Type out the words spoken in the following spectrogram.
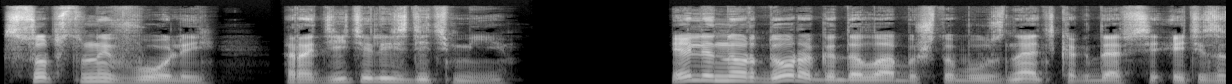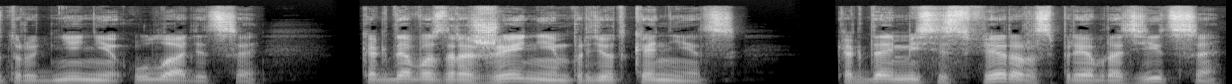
с собственной волей, родителей с детьми. Эленор дорого дала бы, чтобы узнать, когда все эти затруднения уладятся, когда возражениям придет конец, когда миссис Феррерс преобразится,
